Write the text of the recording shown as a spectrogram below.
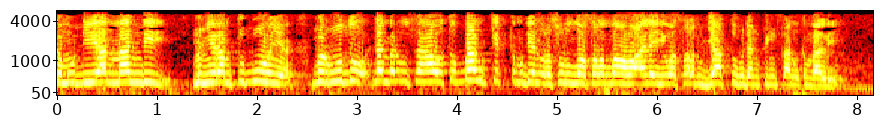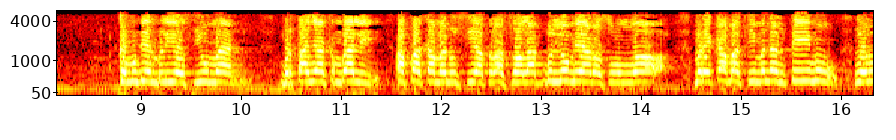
Kemudian mandi, menyiram tubuhnya, berwudu dan berusaha untuk bangkit. Kemudian Rasulullah Shallallahu Alaihi Wasallam jatuh dan pingsan kembali. Kemudian beliau siuman, bertanya kembali, apakah manusia telah sholat? Belum ya Rasulullah. Mereka masih menantimu. Lalu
